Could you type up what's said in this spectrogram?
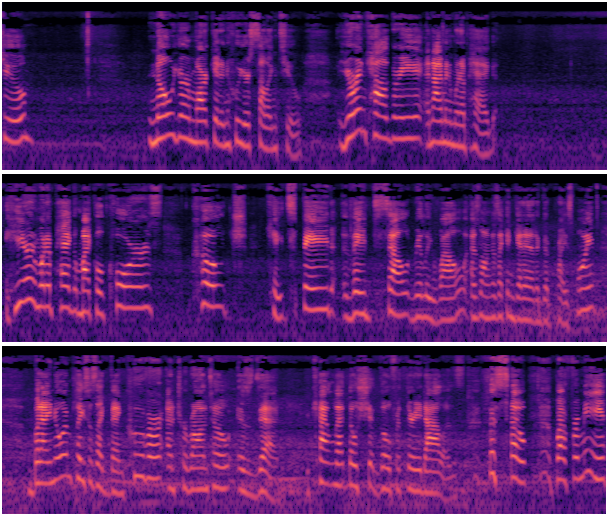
to know your market and who you're selling to. You're in Calgary and I'm in Winnipeg. Here in Winnipeg, Michael Kors, Coach, Kate Spade, they sell really well as long as I can get it at a good price point. But I know in places like Vancouver and Toronto is dead. You can't let those shit go for $30. so, but for me,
